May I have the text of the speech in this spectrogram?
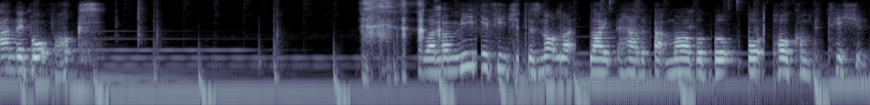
and they bought Fox. like my media teacher does not like, like how the fact Marvel bought, bought the whole competition.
